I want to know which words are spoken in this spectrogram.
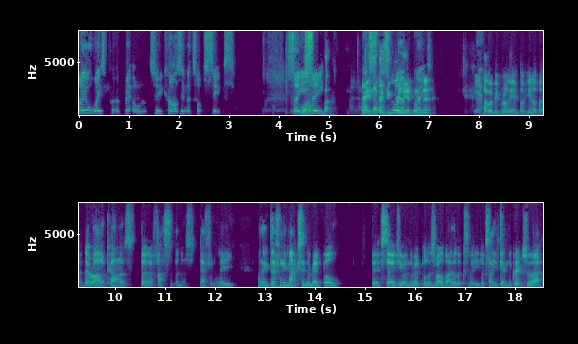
I always put a bet on two cars in the top six. So you well, see, that- I mean, that's- that would that's be my brilliant, wouldn't it? Yeah, That would be brilliant. But you know, th- there are cars that are faster than us. Definitely, I think definitely Max in the Red Bull, bit of Sergio in the Red Bull as well. By the looks of it, he looks like he's getting the grips with that.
